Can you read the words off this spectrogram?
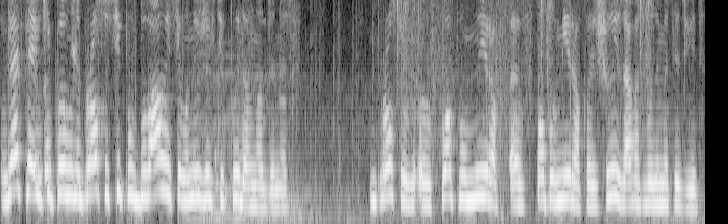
Вряд ли типи, вони просто всі повбивалися, вони вже втекли давно Денис. Ми Просто е, в попу міра, е, в попу міра перейшли і зараз будемо йти звідси.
